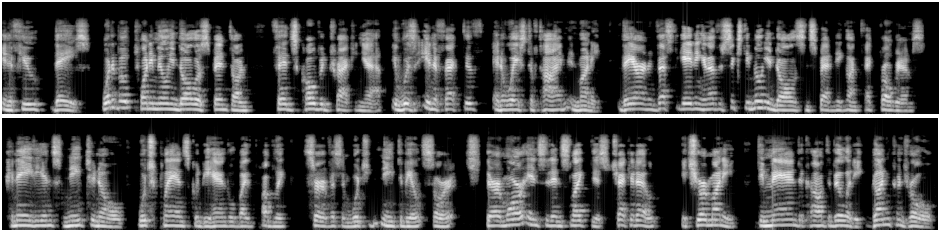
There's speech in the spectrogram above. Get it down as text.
in a few days. What about $20 million spent on Fed's COVID tracking app? It was ineffective and a waste of time and money. They are investigating another $60 million in spending on tech programs Canadians need to know which plans could be handled by the public service and which need to be outsourced. There are more incidents like this. Check it out. It's your money. Demand accountability. Gun control.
